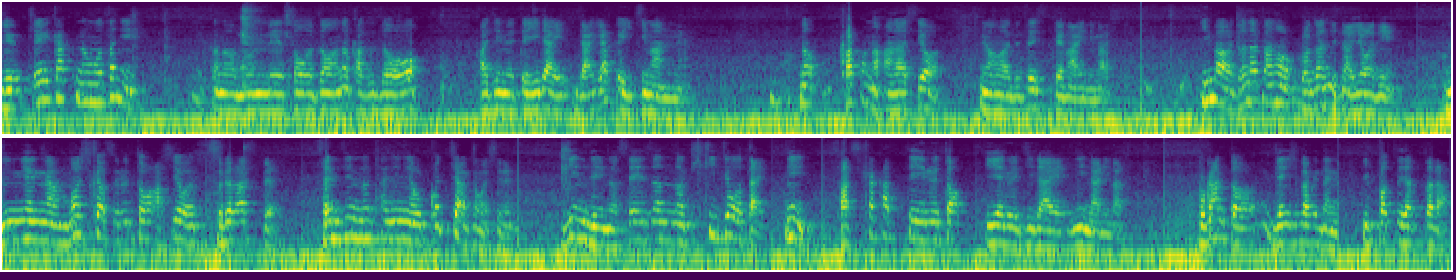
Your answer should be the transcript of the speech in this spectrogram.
いう計画のもとにこの文明創造の活動を始めて以来約1万年の過去の話を今まででしてまいりました。今はどなたもご存知のように人間がもしかすると足を滑らせて先人の谷に落っこっちゃうかもしれない。人類の生存の危機状態に差し掛かっていると言える時代になります。ポカンと原子爆弾一発やったら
